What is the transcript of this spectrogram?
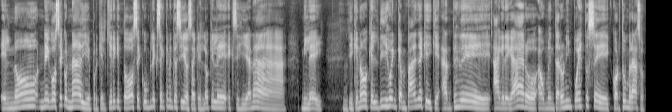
él no negocia con nadie porque él quiere que todo se cumpla exactamente así. O sea, que es lo que le exigían a Milei. Y que no, que él dijo en campaña que, que antes de agregar o aumentar un impuesto se corta un brazo.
